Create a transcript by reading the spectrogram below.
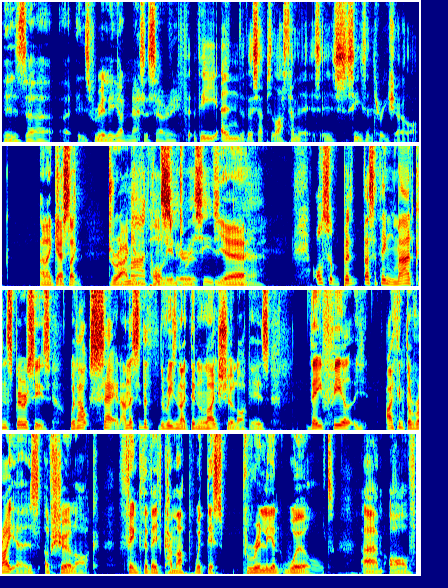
is uh is really unnecessary. The end of this episode, last 10 minutes, is season three Sherlock. And I guess like dragging Polly into it. conspiracies. Yeah. Also, but that's the thing, mad conspiracies without setting, and this is the, the reason I didn't like Sherlock is they feel, I think the writers of Sherlock think that they've come up with this brilliant world um, of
